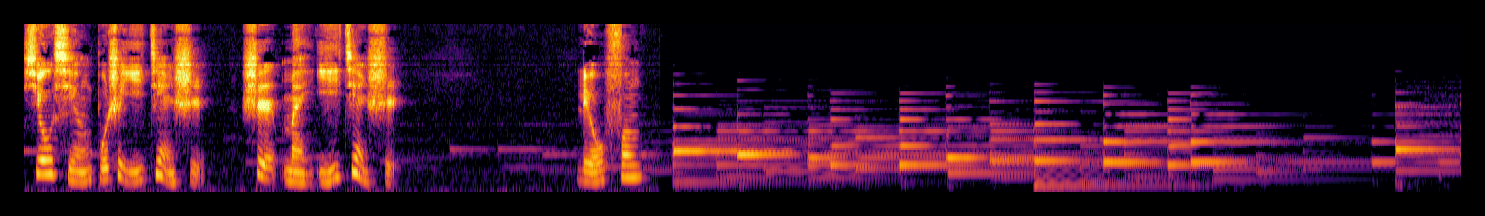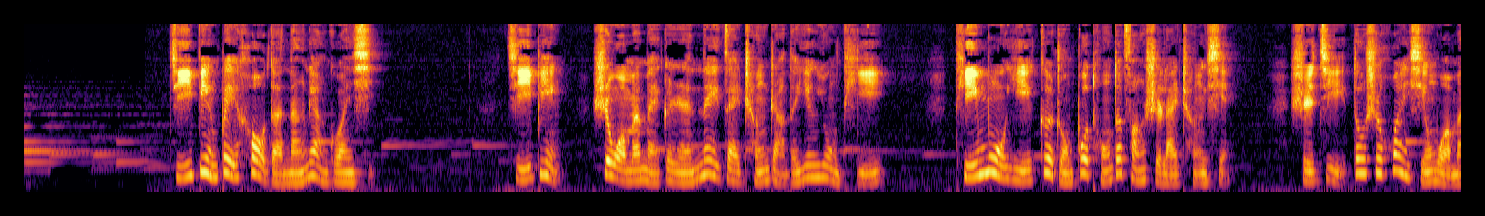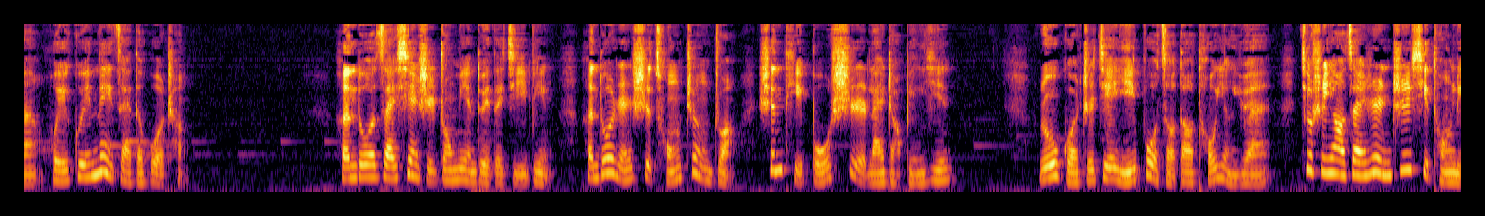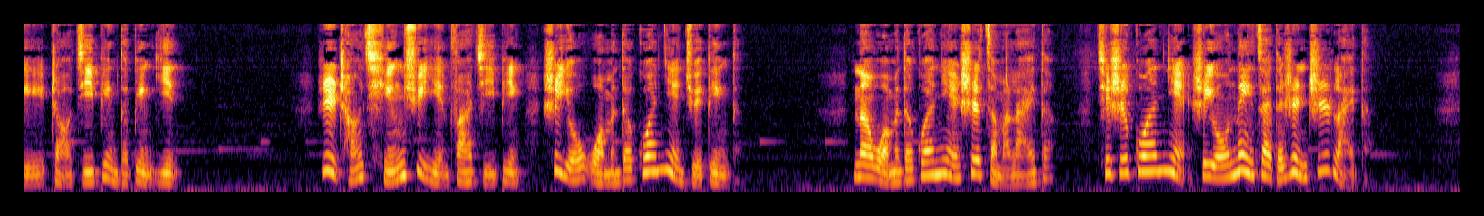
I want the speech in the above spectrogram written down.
修行不是一件事，是每一件事。刘峰。疾病背后的能量关系。疾病是我们每个人内在成长的应用题，题目以各种不同的方式来呈现。实际都是唤醒我们回归内在的过程。很多在现实中面对的疾病，很多人是从症状、身体不适来找病因。如果直接一步走到投影源，就是要在认知系统里找疾病的病因。日常情绪引发疾病是由我们的观念决定的。那我们的观念是怎么来的？其实观念是由内在的认知来的。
